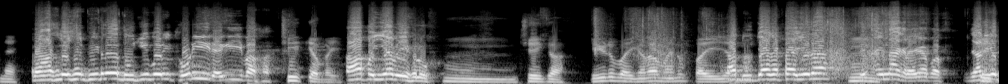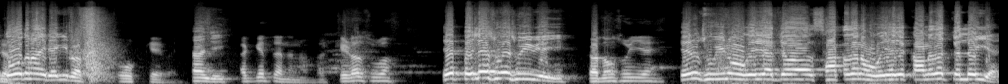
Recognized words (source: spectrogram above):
ਲੈ। ਟ੍ਰਾਂਸਲੇਸ਼ਨ ਫੀਡ ਦੀਆਂ ਦੂਜੀ ਬੋਰੀ ਥੋੜੀ ਹੀ ਰਹਿ ਗਈ ਜੀ ਬਸ। ਠੀਕ ਹੈ ਬਾਈ। ਆ ਪਈਆ ਵੇਖ ਲਓ। ਹੂੰ ਠੀਕ ਆ। ਹੀੜ ਬਾਈ ਕਹਿੰਦਾ ਮੈਨੂੰ ਪਾਈ ਆ ਜਾ ਦੂਜਾ ਗੱਟਾ ਜਿਹਦਾ ਤੇ ਇੰਨਾ ਕੁ ਰਹਿ ਗਿਆ ਬਸ। ਜਾਨੀ ਕਿ ਦੋ ਦਿਨਾਂ ਹੀ ਰਹਿ ਗਈ ਬਸ। ਓਕੇ ਬਾਈ। ਹਾਂਜੀ। ਅੱਗੇ ਤਿੰਨ ਨੰਬਰ। ਕਿਹੜਾ ਸੂਆ? ਇਹ ਪਹਿਲੇ ਸੂਏ ਸੂਈ ਵੀ ਹੈ ਜੀ। ਕਦੋਂ ਸੂਈ ਹੈ? ਇਹਨੂੰ ਸੂਈ ਨੂੰ ਹੋ ਗਈ ਅੱਜ 7 ਦਿਨ ਹੋ ਗਏ ਹਜੇ ਕੰਨ ਦਾ ਚੱਲੇ ਹੀ ਹੈ।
